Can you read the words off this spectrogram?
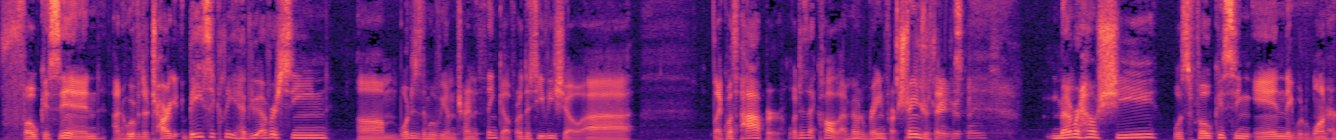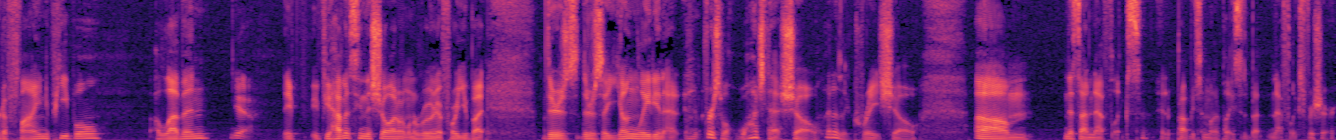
focus in on whoever they're target. Basically, have you ever seen um, what is the movie I'm trying to think of, or the TV show? Uh, like with Hopper. What is that called? I'm having a brain fart. Stranger, Stranger Things. Things. Remember how she was focusing in? They would want her to find people. Eleven. Yeah. If if you haven't seen the show, I don't want to ruin it for you, but there's there's a young lady in that. First of all, watch that show. That is a great show. Um, that's on Netflix and probably some other places, but Netflix for sure.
